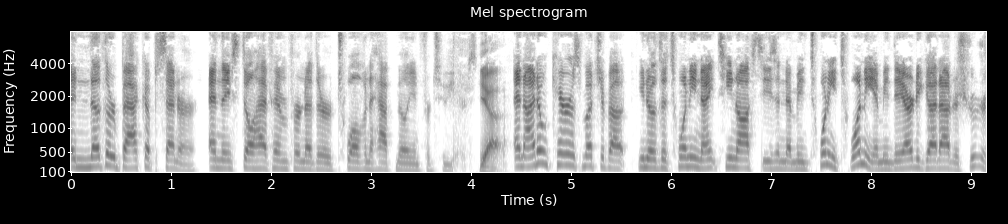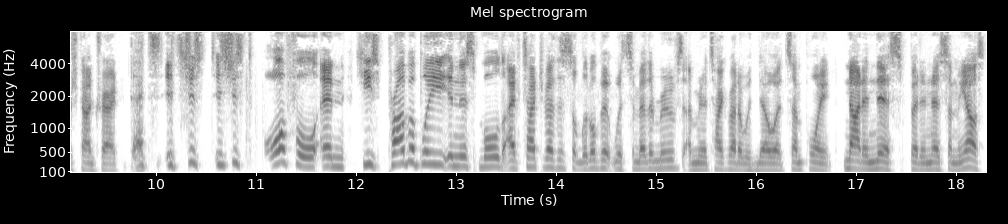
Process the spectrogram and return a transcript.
another backup center and they still have him for another twelve and a half million for two years. Yeah, and I don't care as much about you know the 2019 offseason. I mean 2020. I mean they already got out of Schroeder's contract. That's it's just it's just awful, and he's probably probably in this mold. I've talked about this a little bit with some other moves. I'm going to talk about it with Noah at some point, not in this, but in something else,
